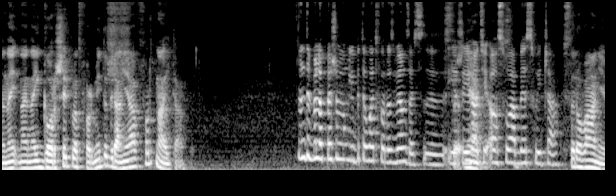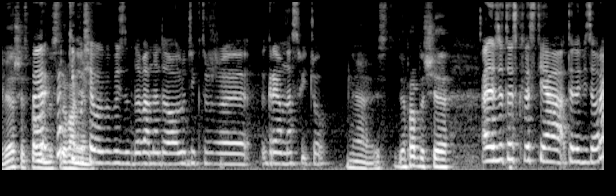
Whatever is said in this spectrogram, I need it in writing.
Na, naj, na najgorszej platformie do grania Fortnite'a. No, deweloperzy mogliby to łatwo rozwiązać, jeżeli nie. chodzi o słabe Switcha. Sterowanie, wiesz, jest problem Per, z perki sterowaniem. musiałyby być dodawane do ludzi, którzy grają na Switchu. Nie, jest naprawdę się... Ale że to jest kwestia telewizora?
